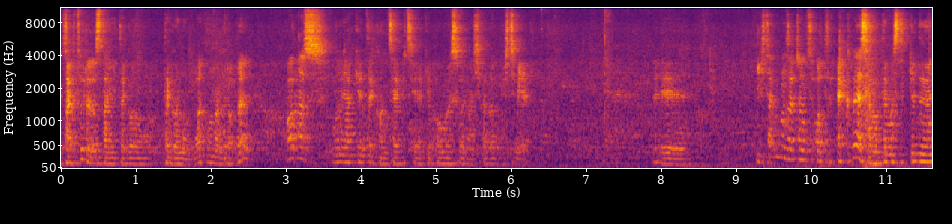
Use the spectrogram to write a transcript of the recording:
za które dostali tego, tego Nobla, tą nagrodę, oraz no, jakie te koncepcje, jakie pomysły na świadomość mieli. Y, I chciałbym zacząć od Eklesa, natomiast kiedy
